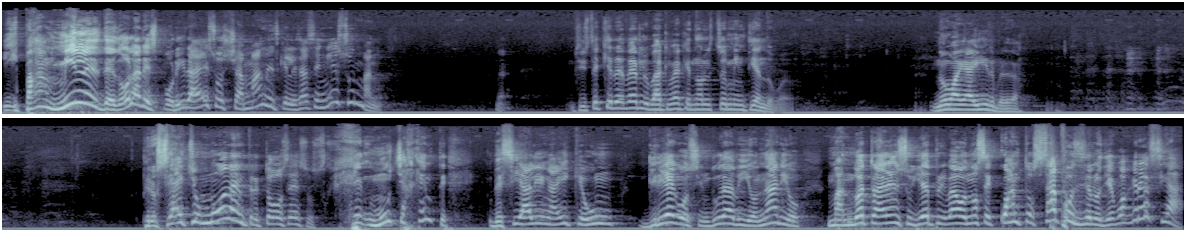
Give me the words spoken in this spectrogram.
y pagan miles de dólares por ir a esos chamanes que les hacen eso, hermano. Si usted quiere verlo, va a ver que no le estoy mintiendo. No vaya a ir, ¿verdad? Pero se ha hecho moda entre todos esos. Mucha gente. Decía alguien ahí que un griego, sin duda billonario, mandó a traer en su jet privado no sé cuántos sapos y se los llevó a Grecia.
